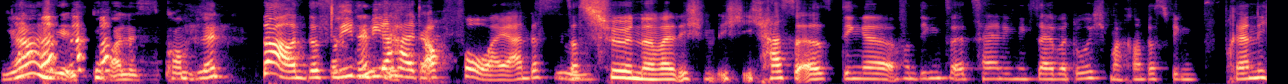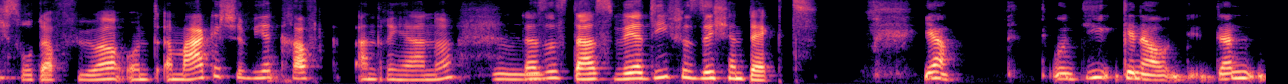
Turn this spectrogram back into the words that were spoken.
Ja, nee, ist doch alles komplett. Ja, und das leben wir halt auch vor, ja. Und das ist das mhm. Schöne, weil ich, ich, ich hasse es, Dinge von Dingen zu erzählen, die ich nicht selber durchmache. Und deswegen brenne ich so dafür. Und äh, magische Wirkkraft, Andrea, ne? Mhm. Das ist das, wer die für sich entdeckt. Ja, und die, genau, dann,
